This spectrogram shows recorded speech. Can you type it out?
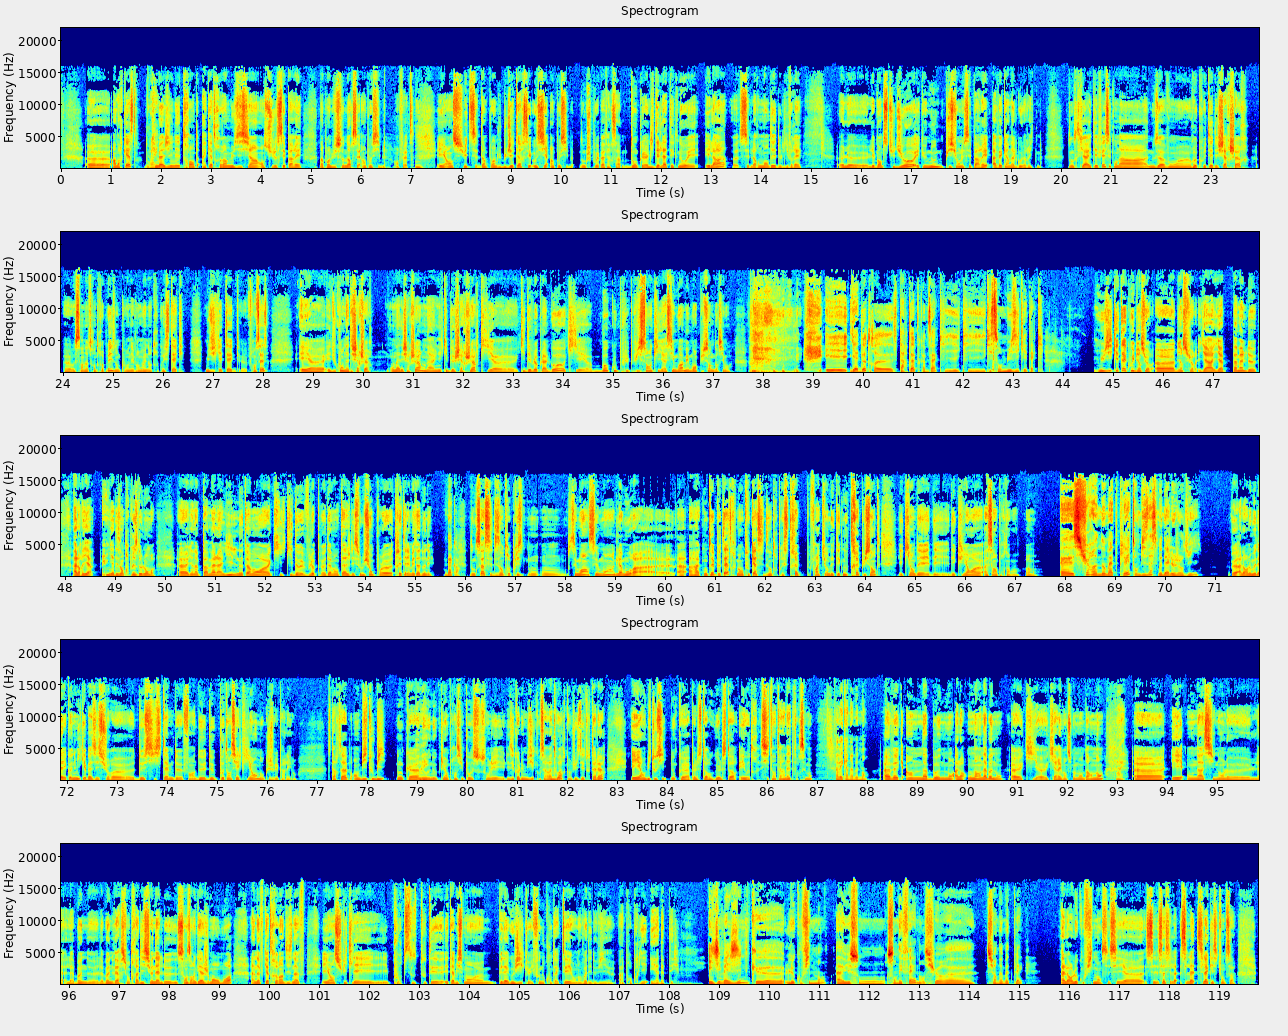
euh, un orchestre. Donc imaginez 30 à 80 musiciens en studio séparé. D'un point de vue sonore, c'est impossible en fait. Mm. Et ensuite, d'un point de vue budgétaire, c'est aussi impossible. Donc je pouvais pas faire ça. Donc euh, l'idée de la techno est, est là, euh, c'est de leur demander de livrer le, les bandes studio et que nous puissions les séparer avec un algorithme. Donc, ce qui a été fait, c'est qu'on a, nous avons recruté des chercheurs au sein de notre entreprise. Donc, on est vraiment une entreprise tech, musique et tech française. Et, et, du coup, on a des chercheurs on a des chercheurs, on a une équipe de chercheurs qui, euh, qui développe l'algo, qui est euh, beaucoup plus puissant qu'il y a six mois, mais moins puissant que dans six mois. et il y a d'autres euh, startups comme ça qui, qui, qui, sont musique et tech? Musique et tech, oui, bien sûr, bien sûr. Il y a, il y a pas mal de. Alors il y a, il y a des entreprises de l'ombre. il y en a pas mal à Lille notamment qui, qui développent davantage des solutions pour traiter les métadonnées. D'accord. Donc ça, c'est des entreprises, c'est moins, c'est moins glamour à, raconter peut-être, mais en tout cas, c'est des entreprises très, enfin, qui ont des technos très puissantes et qui ont des, des, clients euh, assez importants, hein, vraiment. Euh, sur Nomad Play, ton business model aujourd'hui euh, alors le modèle économique est basé sur deux systèmes de, enfin deux, deux, potentiels clients. Donc je vais parler en startup, en B2B, donc, euh, nos, clients principaux, ce sont les, écoles de musique, conservatoires, mhm. comme je disais tout à l'heure, et en B2C, donc euh, Apple Store, Google Store et autres sites internet, forcément. Avec un abonnement avec un abonnement. Alors, on a un abonnement euh, qui, qui arrive en ce moment d'un an. et on a sinon le, la, bonne, la bonne version traditionnelle de sans engagement au mois à 9,99. Et ensuite, les, pour tout, établissement pédagogique, il faut nous contacter. On envoie des devis appropriés et adaptés. Et j'imagine que euh, le confinement a eu son, son effet non, sur, euh, sur Nomad Play? Alors le confinement, c'est euh, la, question ça.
